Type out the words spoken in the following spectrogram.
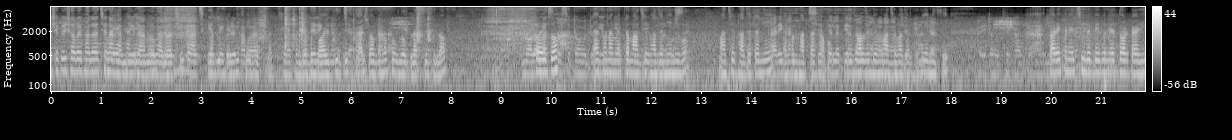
আশা করি সবাই ভালো আছেন। আলহামদুলিল্লাহ আমিও ভালো আছি। তো আজকে দুপুরের খাবার লাগছে। এখন যখন বয়স দিতেছিলাম তখনও খুব আমি লোভ লাগতেছিল। তো এই তো করছে টমেটো দিয়ে এখন আমি একটা মাছের ভাজা নিয়ে নিব। মাছের ভাজাটা নিয়ে এখন ভাতটা খাব। অলরেডি আমি মাছের ভাজাটা নিয়ে ভাজা। নিছি। আর এটা হচ্ছে কালকে তো আর এখানে ছিল বেগুনের তরকারি।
